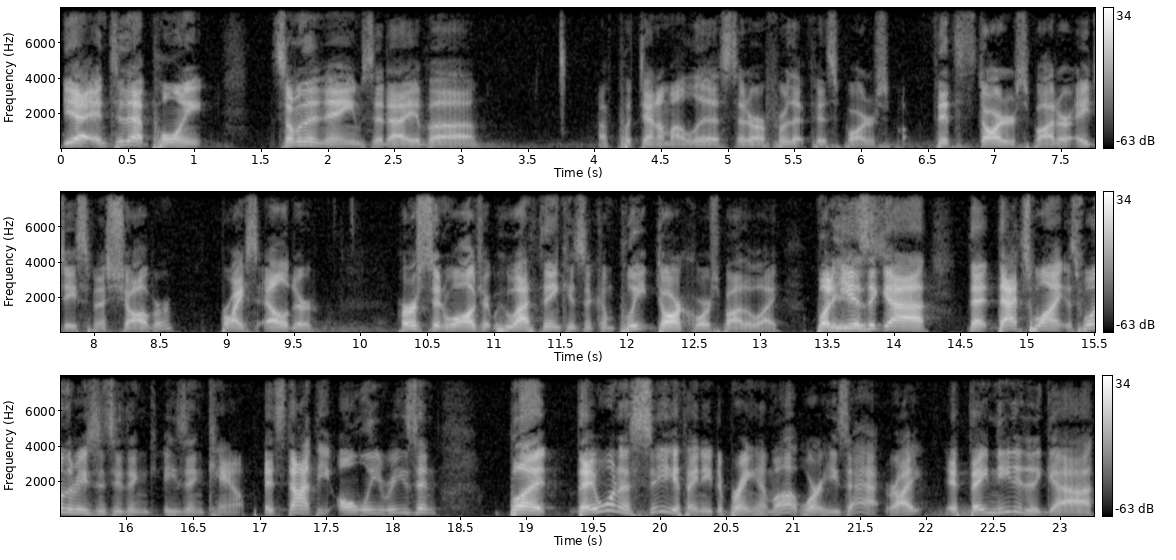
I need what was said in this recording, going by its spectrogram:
Yeah, and to that point, some of the names that I've uh, I've put down on my list that are for that fifth starter spot, fifth starter spot are AJ Smith Shawver, Bryce Elder, Hurston Waldrop, who I think is a complete dark horse, by the way. But he, he is. is. a guy that that's why it's one of the reasons he's in, he's in camp. It's not the only reason, but they want to see if they need to bring him up where he's at, right? If they needed a guy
